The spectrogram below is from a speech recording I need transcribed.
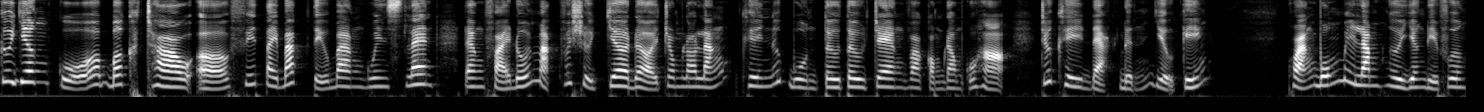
Cư dân của Bucktown ở phía tây bắc tiểu bang Queensland đang phải đối mặt với sự chờ đợi trong lo lắng khi nước bùn từ từ tràn vào cộng đồng của họ trước khi đạt đỉnh dự kiến. Khoảng 45 người dân địa phương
